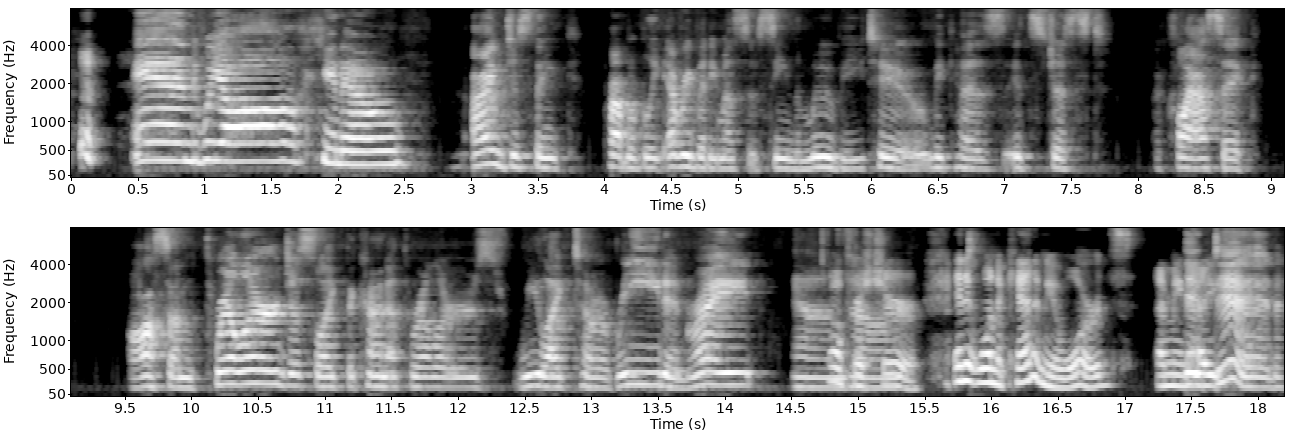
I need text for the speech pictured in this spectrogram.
and we all, you know, I just think probably everybody must have seen the movie too because it's just a classic awesome thriller just like the kind of thrillers we like to read and write and Oh, for um, sure. And it won Academy Awards. I mean, it I, did.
